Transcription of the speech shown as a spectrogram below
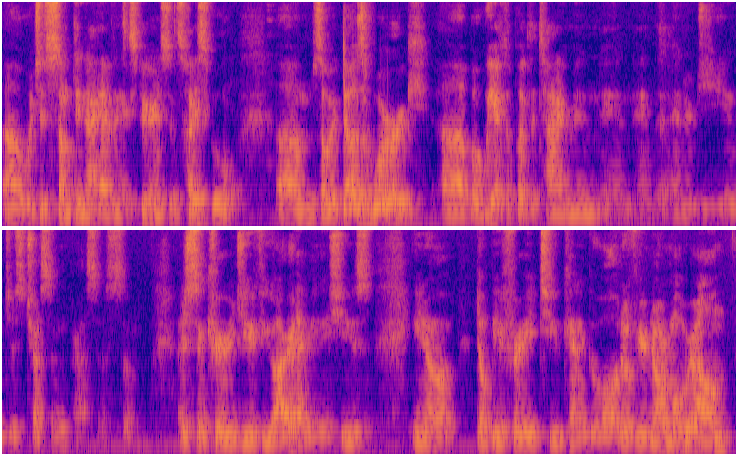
uh, which is something I haven't experienced since high school. Um, so it does work, uh, but we have to put the time in and, and the energy and just trust in the process. So I just encourage you if you are having issues, you know, don't be afraid to kind of go out of your normal realm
